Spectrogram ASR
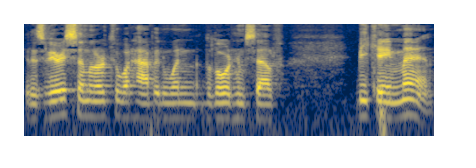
It is very similar to what happened when the Lord Himself became man.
